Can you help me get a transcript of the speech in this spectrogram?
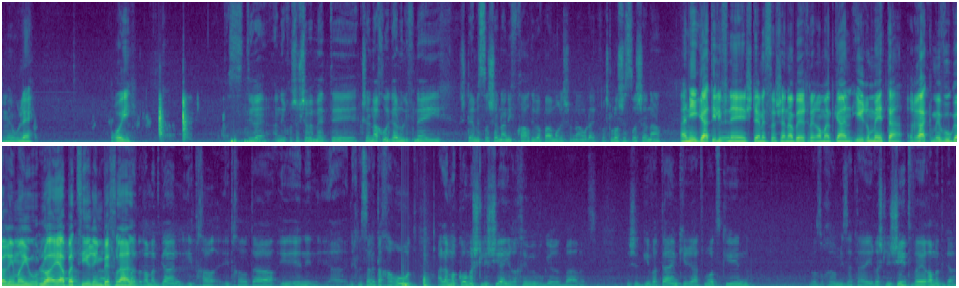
מעולה. רועי? אז תראה, אני חושב שבאמת, אה, כשאנחנו הגענו לפני 12 שנה נבחרתי בפעם הראשונה, אולי כבר 13 שנה. אני הגעתי לפני 12 שנה בערך לרמת גן, עיר מתה, רק מבוגרים היו, לא היה בצעירים בכלל. רמת גן התחרתה, נכנסה לתחרות על המקום השלישי, העיר הכי מבוגרת בארץ. יש את גבעתיים, קריית מוצקין, לא זוכר מי זה, את העיר השלישית, ורמת גן.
